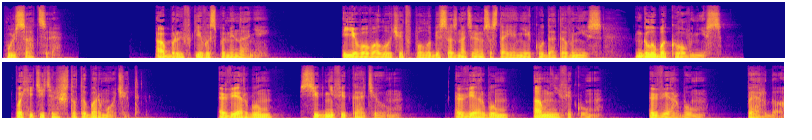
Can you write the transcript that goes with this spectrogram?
пульсация. Обрывки воспоминаний. Его волочит в полубессознательном состоянии куда-то вниз, глубоко вниз. Похититель что-то бормочет. Вербум significatium. Вербум omnificum, verbum perdo.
